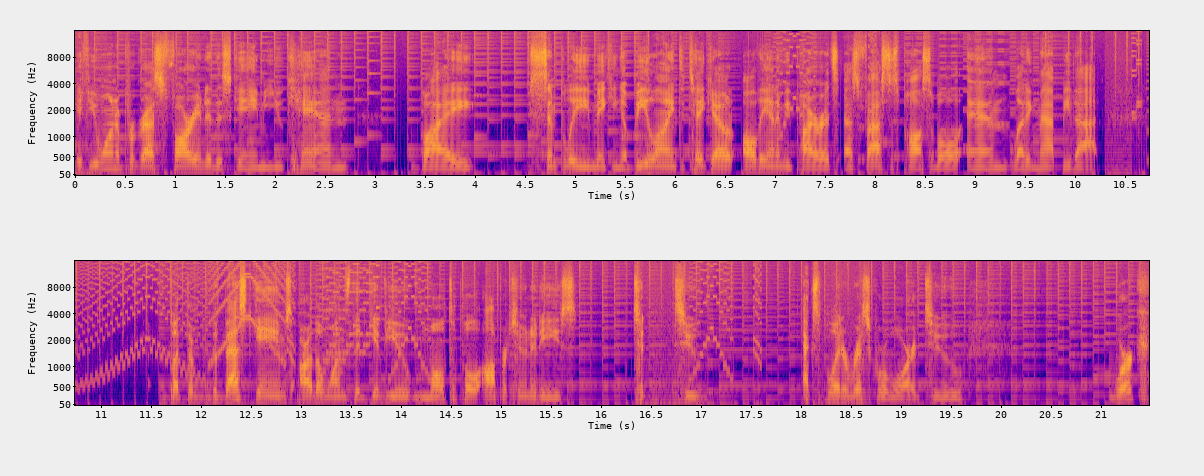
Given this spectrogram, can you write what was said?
If you want to progress far into this game, you can by simply making a beeline to take out all the enemy pirates as fast as possible and letting that be that. But the, the best games are the ones that give you multiple opportunities to, to exploit a risk reward, to work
